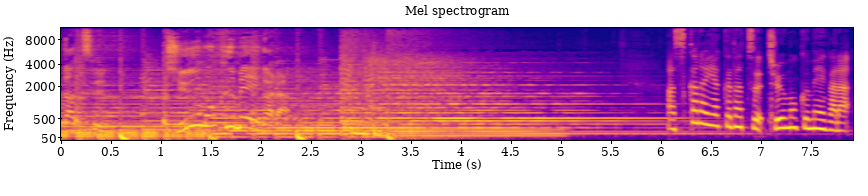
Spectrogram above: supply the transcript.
つ注目銘柄。明日から役立つ注目銘柄、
